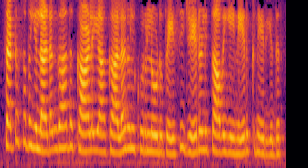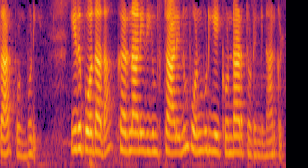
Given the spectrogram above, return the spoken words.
சட்டசபையில் அடங்காத காளையாக அலறல் குரலோடு பேசி ஜெயலலிதாவையை நேருக்கு நேர் எதிர்த்தார் பொன்முடி. இது போதாதா? கருணாநிதியும் ஸ்டாலினும் பொன்முடியை கொண்டாடத் தொடங்கினார்கள்.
